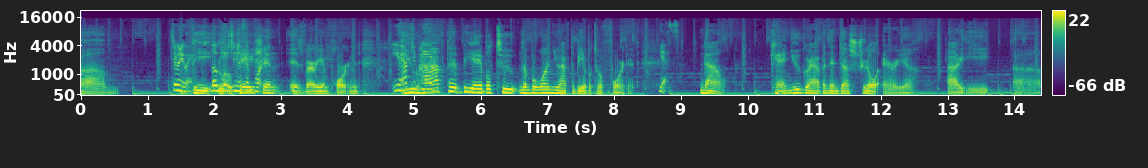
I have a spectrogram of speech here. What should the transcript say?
um, So anyway, the location, location, is important. is very important. You have to be- have to be able to number one, you have to be able to afford it. Yes. Now, can you grab an industrial area, i.e., uh,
